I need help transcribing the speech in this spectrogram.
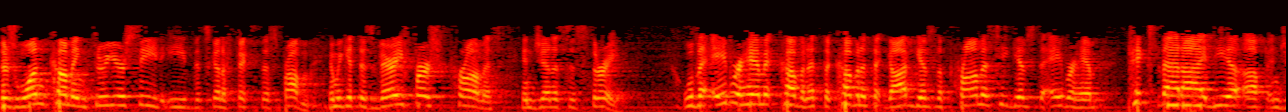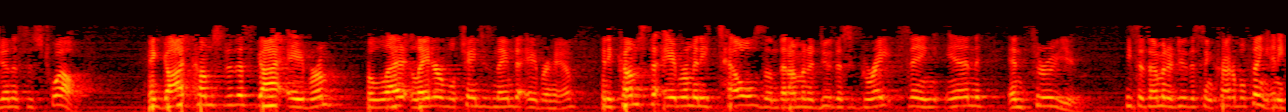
There's one coming through your seed, Eve, that's going to fix this problem. And we get this very first promise in Genesis 3. Well, the Abrahamic covenant, the covenant that God gives, the promise he gives to Abraham, picks that idea up in Genesis 12. And God comes to this guy, Abram, but later we'll change his name to Abraham. And he comes to Abram and he tells him that I'm going to do this great thing in and through you. He says, I'm going to do this incredible thing. And he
